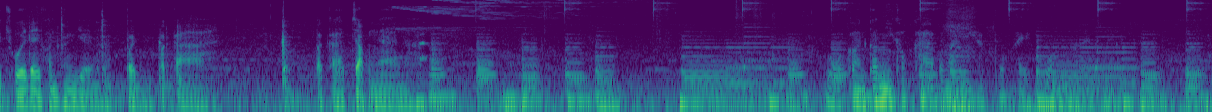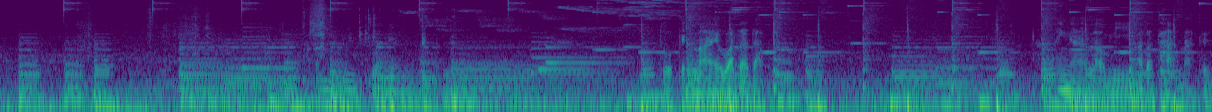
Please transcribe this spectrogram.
ก็ช่วยได้ค่อนข้างเยอะนะครับเป็นปากกาปากกาจับงานนะครับอุปกรณ์ก็มีคร่าวๆประมาณนี้ครับพวกไขควงอะไรพวกนี้มีตัวหนึ่งคือตัวเป็นไม้วัดระดับทำให้งานเรามีมาตรฐานมากขึ้น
